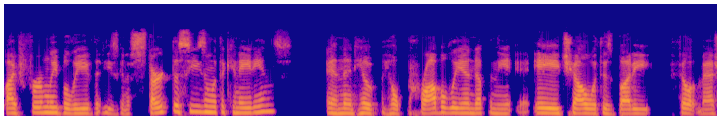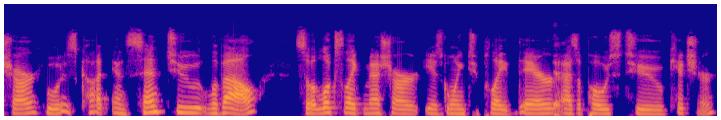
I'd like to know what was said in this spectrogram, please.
I firmly believe that he's going to start the season with the Canadians, and then he'll he'll probably end up in the AHL with his buddy Filip Mešár, who was cut and sent to Laval So it looks like Meshar is going to play there Yeah. as opposed to Kitchener.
